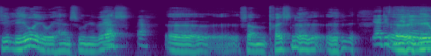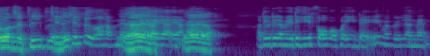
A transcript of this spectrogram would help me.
de lever jo i hans univers, ja, øh, som kristne øh, ja, det er sådan øh, helt, øh, lever med Bibelen, til, ikke? tilbeder ham. nærmest. Ja, ja, ja, ja. ja, ja. Og det er jo det der med, at det hele foregår på en dag, ikke? Man følger en mand,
